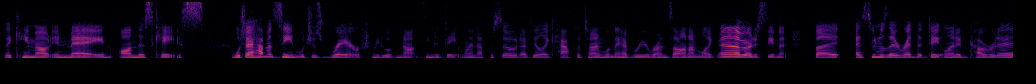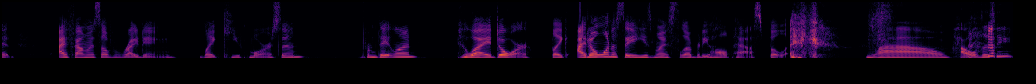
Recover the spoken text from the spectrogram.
that came out in May on this case, which I haven't seen, which is rare for me to have not seen a Dateline episode. I feel like half the time when they have reruns on, I'm like, eh, I've already seen it. But as soon as I read that Dateline had covered it, I found myself writing like Keith Morrison from Dateline, who I adore. Like, I don't want to say he's my celebrity hall pass, but like, Wow. How old is he?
